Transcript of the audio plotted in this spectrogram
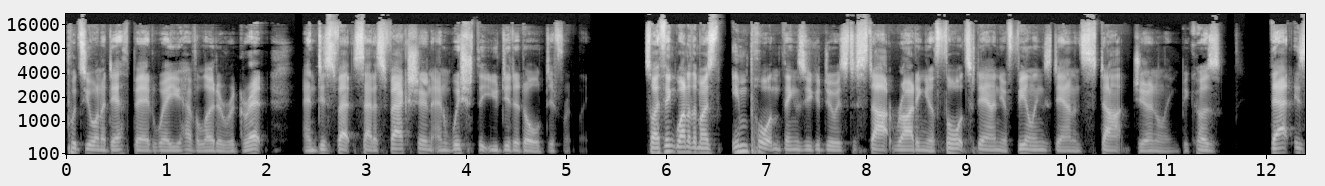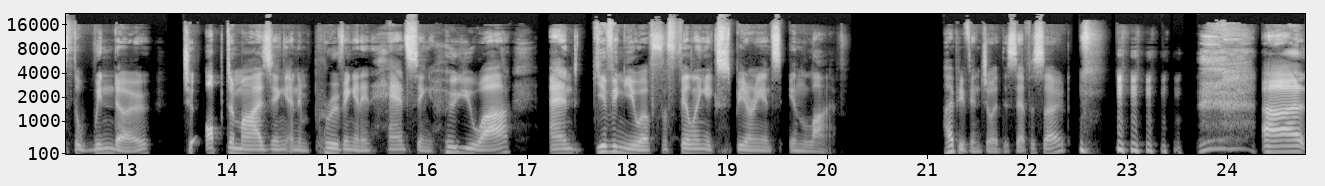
puts you on a deathbed where you have a load of regret and dissatisfaction and wish that you did it all differently. So I think one of the most important things you could do is to start writing your thoughts down, your feelings down and start journaling because that is the window to optimizing and improving and enhancing who you are and giving you a fulfilling experience in life. I hope you've enjoyed this episode. uh,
